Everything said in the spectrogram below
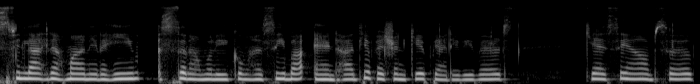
बसमीम अल्लाम हसीबा एंड हादिया फ़ैशन के प्यारे व्यूवर्स। कैसे हैं आप सब?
